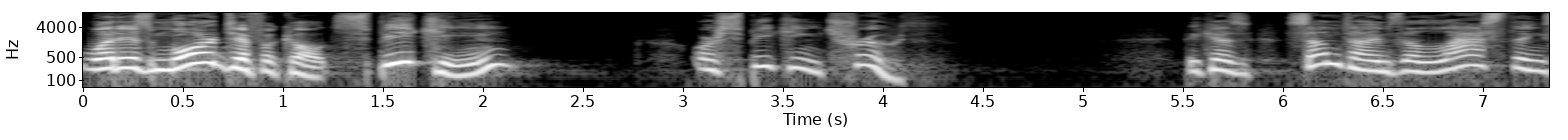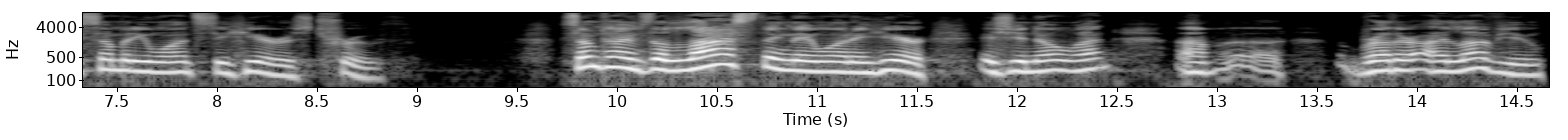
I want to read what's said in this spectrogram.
what is more difficult speaking or speaking truth. Because sometimes the last thing somebody wants to hear is truth. Sometimes the last thing they want to hear is, you know what, uh, uh, brother, I love you,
